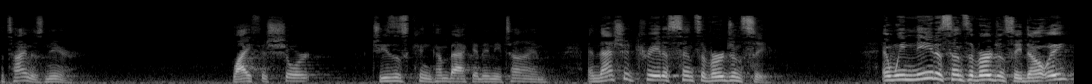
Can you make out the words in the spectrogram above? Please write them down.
The time is near. Life is short. Jesus can come back at any time. And that should create a sense of urgency. And we need a sense of urgency, don't we?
